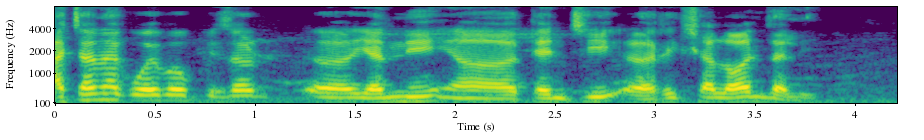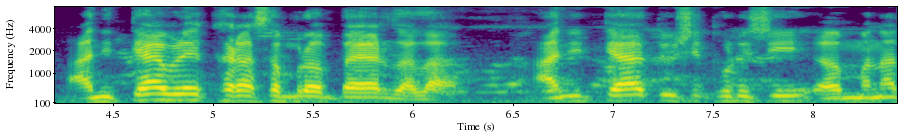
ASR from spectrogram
अचानक वैभव पिचड यांनी त्यांची रिक्षा लॉन्च झाली. आणि त्यावेळी खरा संभ्रम तयार झाला. आणि त्या दिवशी थोडीशी मनात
